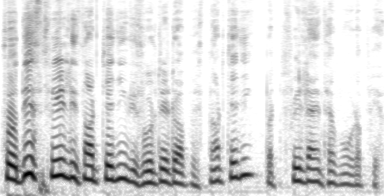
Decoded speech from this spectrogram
So, this field is not changing, this voltage drop is not changing, but field lines have moved up here.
